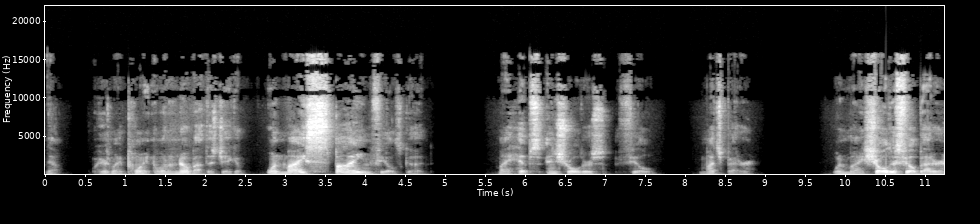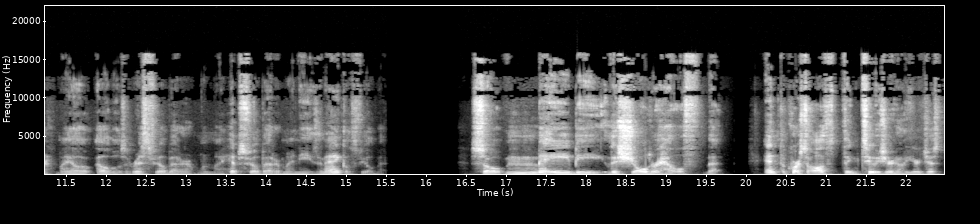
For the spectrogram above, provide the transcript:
Now, here's my point. I want to know about this, Jacob. When my spine feels good, my hips and shoulders feel much better when my shoulders feel better, my el- elbows and wrists feel better. When my hips feel better, my knees and ankles feel better. So maybe the shoulder health that, and of course, the other thing too is, you know, you're just,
